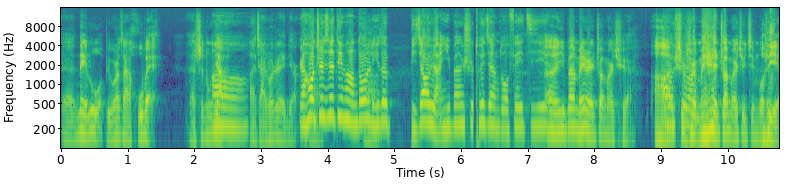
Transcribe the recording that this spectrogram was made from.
呃内陆，比如说在湖北。呃，神农架啊，假如说这地儿，然后这些地方都离得比较远，一般是推荐坐飞机。呃，一般没人专门去啊，就是没人专门去金伯利。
